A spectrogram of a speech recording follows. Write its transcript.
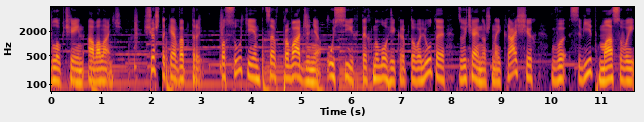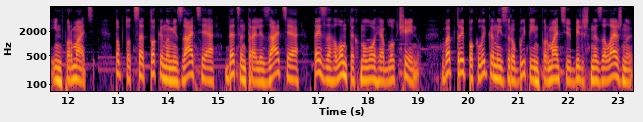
блокчейн Avalanche. Що ж таке Web3? По суті, це впровадження усіх технологій криптовалюти, звичайно ж найкращих, в світ масової інформації. Тобто це токеномізація, децентралізація та й загалом технологія блокчейну. Web3 покликаний зробити інформацію більш незалежною,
